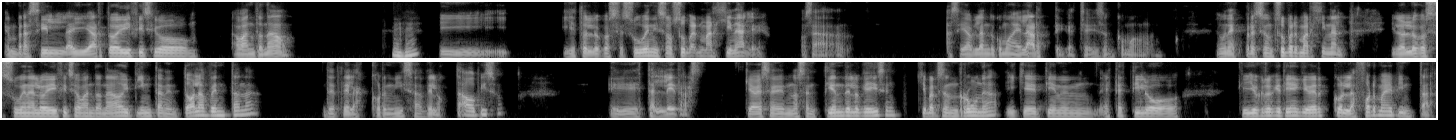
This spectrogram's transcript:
en Brasil hay harto edificio abandonado. y, y estos locos se suben y son súper marginales. O sea, así hablando como del arte, ¿cachai? Son como una expresión súper marginal. Y los locos se suben a los edificios abandonados y pintan en todas las ventanas, desde las cornisas del octavo piso, eh, estas letras, que a veces no se entiende lo que dicen, que parecen runas y que tienen este estilo que yo creo que tiene que ver con la forma de pintar,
